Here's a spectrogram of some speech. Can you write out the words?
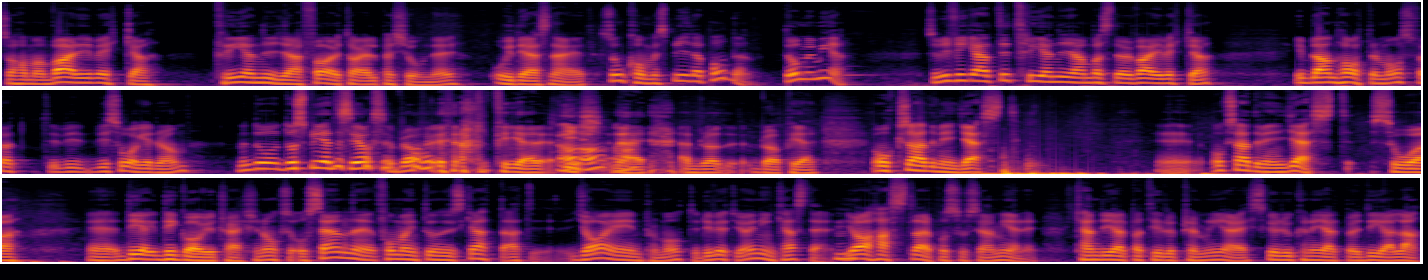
så har man varje vecka tre nya företag eller personer och i deras närhet som kommer sprida podden. De är med! Så vi fick alltid tre nya ambassadörer varje vecka. Ibland hatar de oss för att vi, vi sågade dem. Men då, då spred det sig också. Bra PR-ish. Ja, ja, ja. Nej, bra, bra PR. Och så hade vi en gäst. Eh, och så hade vi en gäst. Så det, det gav ju traction också. Och sen eh, får man inte underskatta att jag är en promoter. Du vet jag är en inkastare. Mm. Jag hastlar på sociala medier. Kan du hjälpa till att prenumerera? Skulle du kunna hjälpa att dela?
